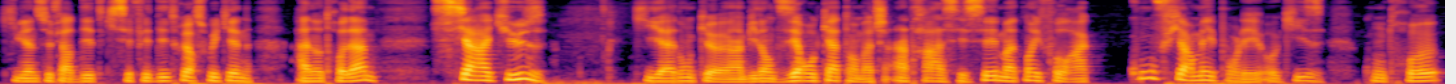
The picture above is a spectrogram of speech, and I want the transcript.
qui vient de se faire qui s'est fait détruire ce week-end à Notre-Dame, Syracuse, qui a donc euh, un bilan de 0-4 en match intra-ACC. Maintenant, il faudra confirmer pour les Hokies contre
